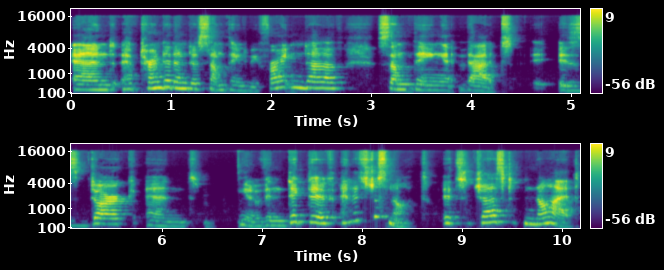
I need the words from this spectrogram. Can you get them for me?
and have turned it into something to be frightened of something that is dark and you know vindictive and it's just not. It's just not.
